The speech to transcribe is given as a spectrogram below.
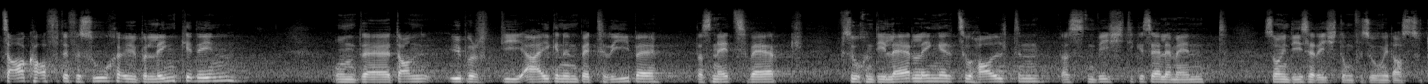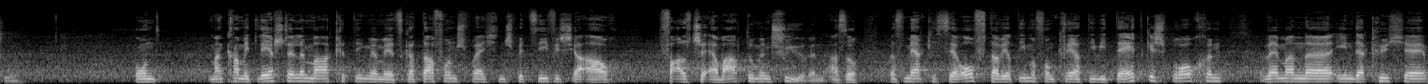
Zaghafte Versuche über LinkedIn und äh, dann über die eigenen Betriebe, das Netzwerk, versuchen die Lehrlinge zu halten. Das ist ein wichtiges Element. So in diese Richtung versuchen wir das zu tun. Und man kann mit Lehrstellenmarketing, wenn wir jetzt gerade davon sprechen, spezifisch ja auch falsche Erwartungen schüren. Also das merke ich sehr oft. Da wird immer von Kreativität gesprochen, wenn man äh, in der Küche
